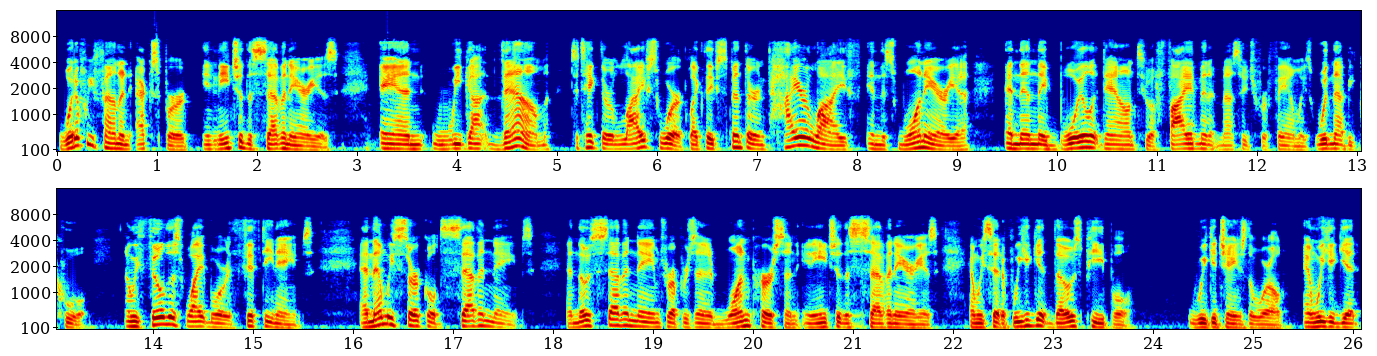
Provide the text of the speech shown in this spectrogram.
what if we found an expert in each of the seven areas and we got them to take their life's work, like they've spent their entire life in this one area, and then they boil it down to a five minute message for families? Wouldn't that be cool? And we filled this whiteboard with 50 names. And then we circled seven names. And those seven names represented one person in each of the seven areas. And we said if we could get those people, we could change the world. And we could get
